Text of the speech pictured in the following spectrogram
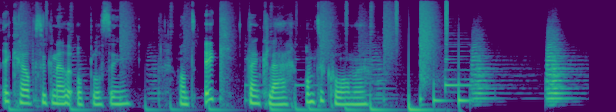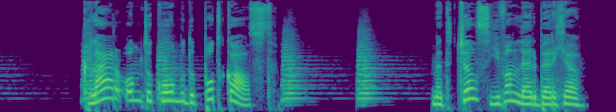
ik op zoek naar de oplossing. Want ik ben klaar om te komen. Klaar om te komen, de podcast. Met Chelsea van Lerbergen.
